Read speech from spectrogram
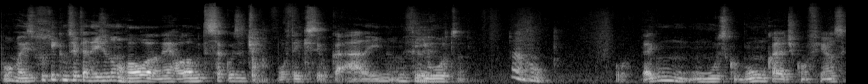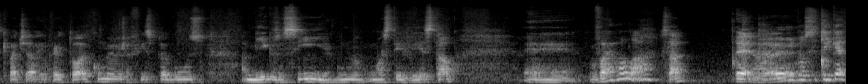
Pô, mas e por que, que no sertanejo não rola, né? Rola muito essa coisa tipo, pô, tem que ser o cara e não, não tem outro. Não. Pô, pega um, um músico bom, um cara de confiança que vai tirar o repertório, como eu já fiz para alguns amigos, assim, alguma- algumas TVs e tal. É, vai rolar, sabe? É, Aí é? você tem que.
